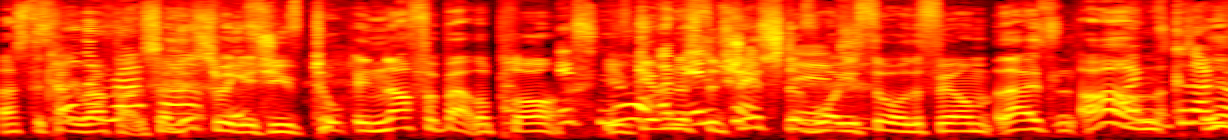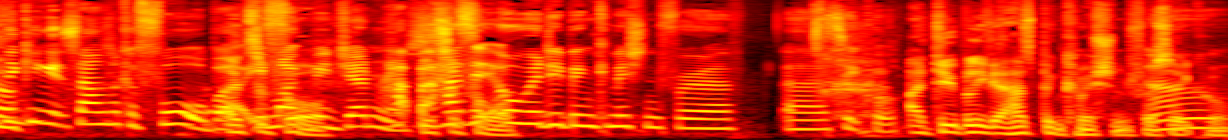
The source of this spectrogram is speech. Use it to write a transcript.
That's the not K wrap up. So this week is you've talked enough about the plot. It's You've given I'm us the gist of what you thought of the film. That is, oh, Because I'm, yeah. thinking it sounds like a four, but It's you might four. be generous. Ha- has it already been commissioned for a, sequel? I do believe it has been commissioned for a Oh, sequel.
